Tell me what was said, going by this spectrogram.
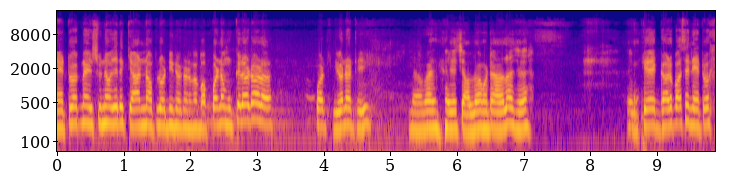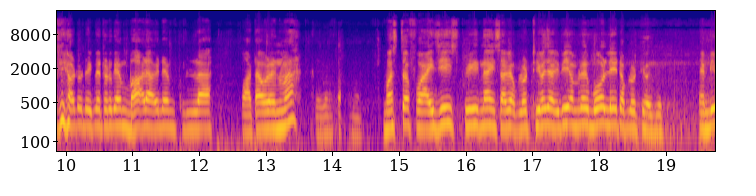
નેટવર્કના ઇસ્યુ ના હોય ક્યારનો અપલોડ નહીં થતો. બપોર બપોરનો મૂકેલો હતો પણ થયો નથી. ને અમે અહીંયા ચાલવા માટે આવેલા છે. કેમ કે ઘર પાસે નેટવર્ક નહીં આવતું એટલે થોડુંક એમ બહાર આવીને ખુલ્લા વાતાવરણમાં મસ્ત ફાઈવજી સ્પીડ ના હિસાબે અપલોડ થયો છે. એ બી અમને બહુ લેટ અપલોડ થયો છે. એમ બી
